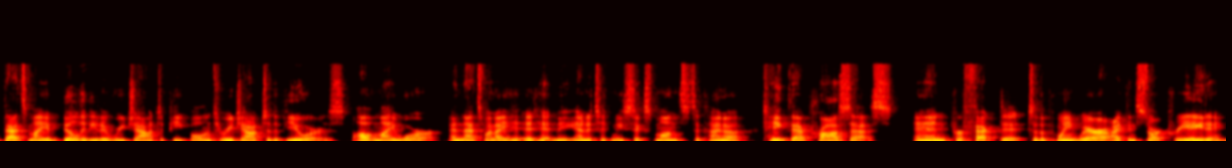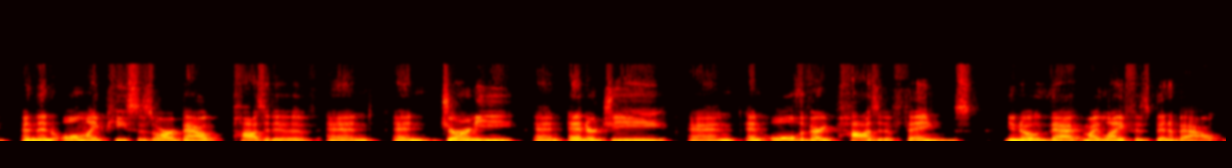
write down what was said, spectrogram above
that's my ability to reach out to people and to reach out to the viewers of my work. And that's when I hit, it hit me. And it took me six months to kind of take that process and perfect it to the point where I can start creating. And then all my pieces are about positive and and journey and energy and and all the very positive things you know that my life has been about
